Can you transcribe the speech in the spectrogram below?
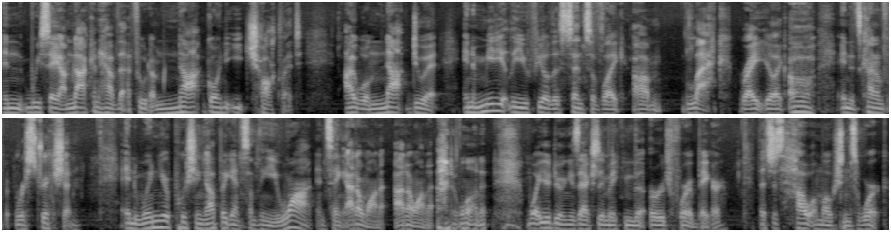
and we say, I'm not going to have that food. I'm not going to eat chocolate. I will not do it. And immediately you feel this sense of like um, lack, right? You're like, oh, and it's kind of restriction. And when you're pushing up against something you want and saying, I don't want it, I don't want it, I don't want it, what you're doing is actually making the urge for it bigger. That's just how emotions work.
